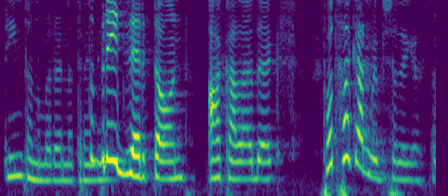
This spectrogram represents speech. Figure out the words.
Τι είναι το νούμερο ένα trending; Το Bridgerton. Α, καλά, εντάξει. Πότε θα κάνουμε επεισόδιο γι' αυτό;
